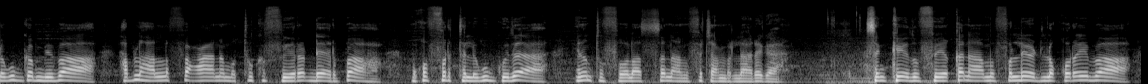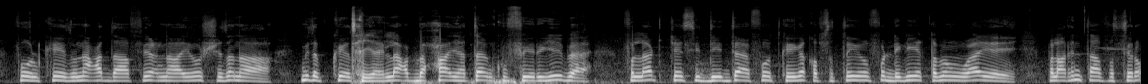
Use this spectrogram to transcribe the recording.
lagu gamibaa hablaha la facaana ma tuka fiiro dheerbaa ma qof farta lagu gudaa inantu foolaadsanaa ma fajac marlaaraga sankeedu fiiqanaa ma falleedh la qoraybaa foolkeeduna caddaa fiicnaayoo shidanaa midabkeeduxiyaylac baxaay haddaan ku fiiriyeyba. Fallaadh jeesi diiddaa foodkayga qabsatay oo fadhigii qaban waaye. Bal arrintaa fasiro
